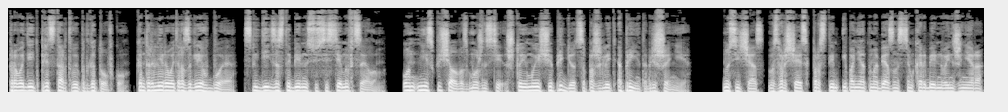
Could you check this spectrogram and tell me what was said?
Проводить предстартовую подготовку, контролировать разогрев боя, следить за стабильностью системы в целом. Он не исключал возможности, что ему еще придется пожалеть о принятом решении. Но сейчас, возвращаясь к простым и понятным обязанностям корабельного инженера,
